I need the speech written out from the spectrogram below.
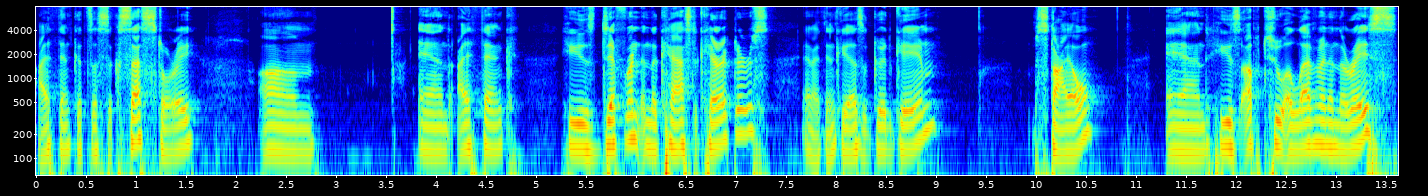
I think it's a success story. Um, and I think he's different in the cast of characters. And I think he has a good game style and he's up to 11 in the race.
